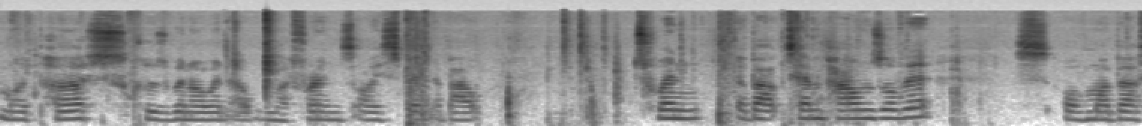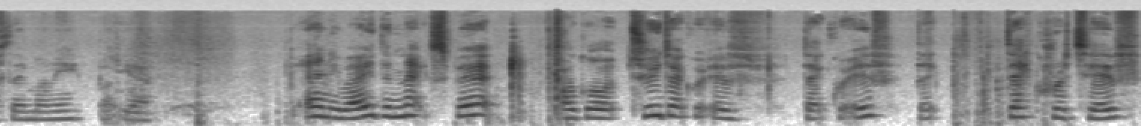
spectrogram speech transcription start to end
my purse because when I went out with my friends, I spent about 20, about 10 pounds of it of my birthday money. But yeah. But anyway, the next bit, I got two decorative, decorative, de decorative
